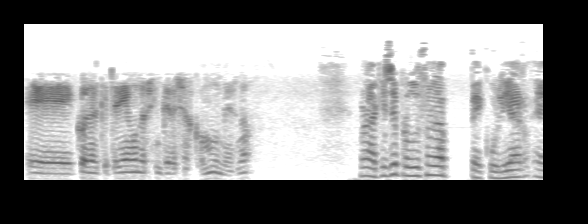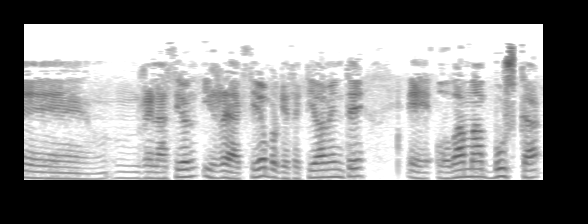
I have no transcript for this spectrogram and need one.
eh, con el que tenían unos intereses comunes, ¿no? Bueno, aquí se produce una peculiar eh, relación y reacción porque efectivamente eh, Obama busca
